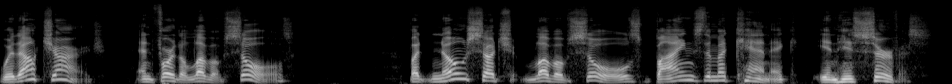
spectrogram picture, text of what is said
without charge, and for the love of souls. But no such love of souls binds the mechanic in his service.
